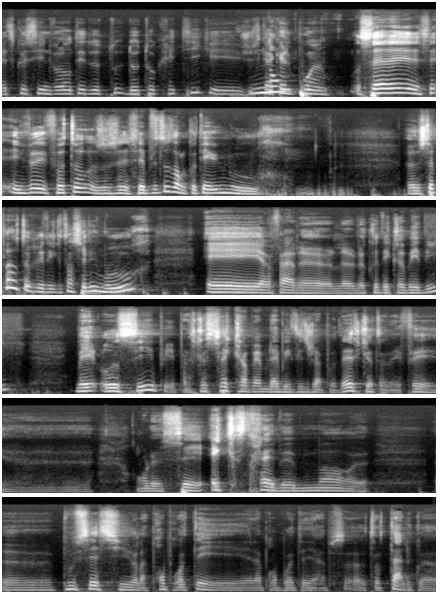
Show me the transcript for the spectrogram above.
Est-ce que c'est une volonté d'autocritique et jusqu'à quel point? C'est plutôt dans le côté humour. Euh, c'est pas autocritique, c'est l'humour et enfin le, côté comédie mais aussi parce que c'est quand même l'habitude japonaise qui est en effet, euh, on le sait, extrêmement euh, euh, poussée sur la propreté, la propreté totale, quoi,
